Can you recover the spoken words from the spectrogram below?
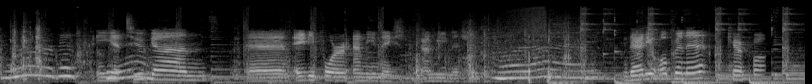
Wow, you get two guns and 84 ammunition. ammunition. Alright. Daddy, open it. Careful.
